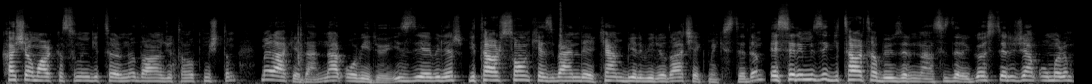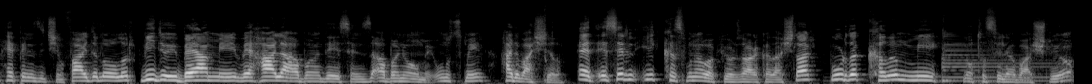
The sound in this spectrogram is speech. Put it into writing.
Kaşa markasının gitarını daha önce tanıtmıştım. Merak edenler o videoyu izleyebilir. Gitar son kez bendeyken bir video daha çekmek istedim. Eserimizi gitar tabi üzerinden sizlere göstereceğim. Umarım hepiniz için faydalı olur. Videoyu beğenmeyi ve hala abone değilseniz de abone olmayı unutmayın. Hadi başlayalım. Evet eserin ilk kısmına bakıyoruz arkadaşlar. Burada kalın mi notasıyla başlıyor.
